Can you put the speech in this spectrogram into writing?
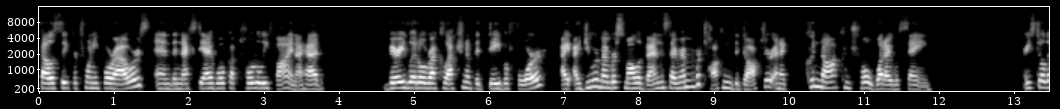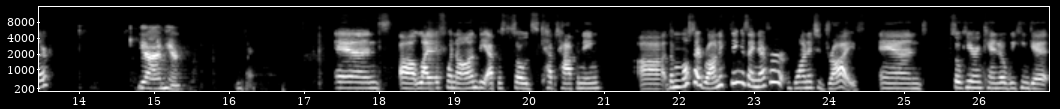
fell asleep for 24 hours and the next day i woke up totally fine i had very little recollection of the day before I, I do remember small events. I remember talking to the doctor and I could not control what I was saying. Are you still there? Yeah, I'm here. Okay. And uh, life went on. The episodes kept happening. Uh, the most ironic thing is I never wanted to drive. And so here in Canada, we can get,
